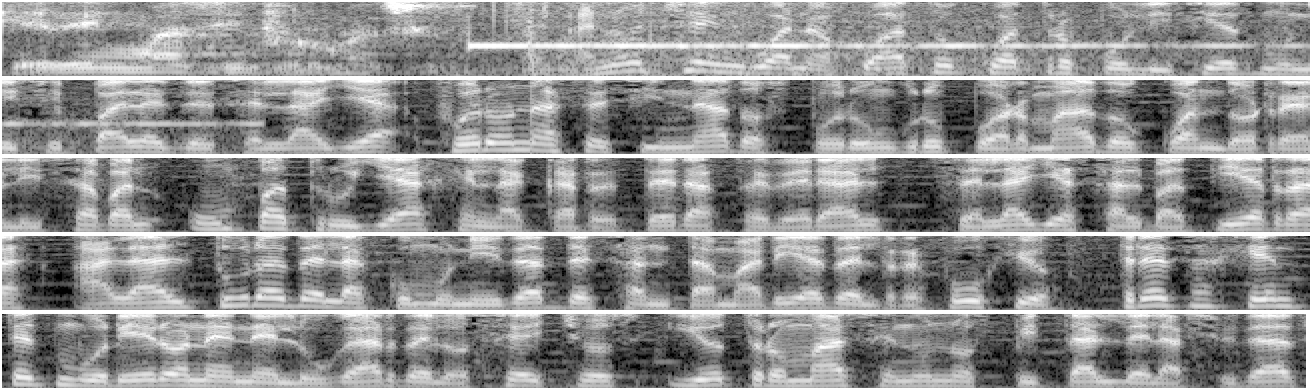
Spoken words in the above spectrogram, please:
que den más información. Anoche en Guanajuato, cuatro policías municipales de Celaya fueron asesinados por un grupo armado cuando realizaban un patrullaje en la carretera federal Celaya-Salvatierra a la altura de la comunidad de Santa María del Refugio. Tres agentes murieron en el lugar de los hechos y otro más en un hospital de la ciudad.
